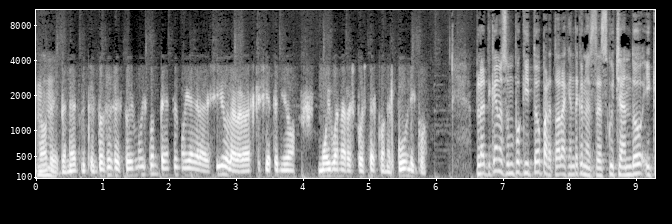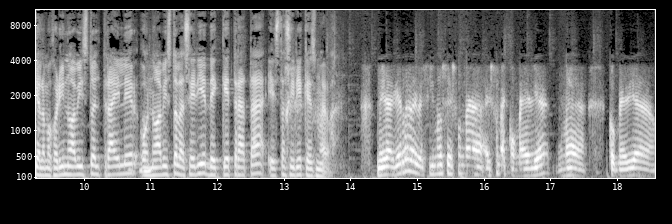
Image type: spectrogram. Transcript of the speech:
no uh -huh. de, de, Netflix. Entonces estoy muy contento y muy agradecido, la verdad es que sí ha tenido muy buena respuesta con el público. Platícanos un poquito para toda la gente que nos está escuchando y que a lo mejor y no ha visto el tráiler o no ha visto la serie, ¿de qué trata esta serie que es nueva? Mira, Guerra de Vecinos es una es una comedia, una comedia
